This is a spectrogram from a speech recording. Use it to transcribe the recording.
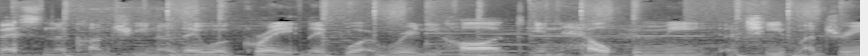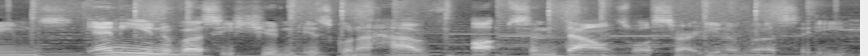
best in the country. You know, they were great. They've worked really hard in helping me achieve my dreams. Any university student is going to have ups and downs while at university,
